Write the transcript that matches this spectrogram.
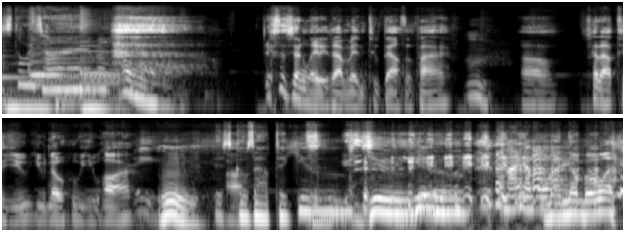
Story time. It's this young lady that I met in 2005. Mm. Um, shout out to you. You know who you are. This goes out to you. You, you. My number My one. number one.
